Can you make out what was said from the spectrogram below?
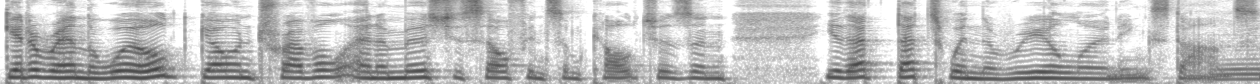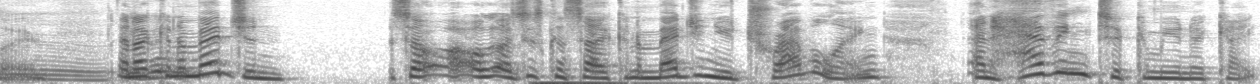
get around the world, go and travel, and immerse yourself in some cultures, and yeah, that that's when the real learning starts. So, mm. and I can imagine. So I I was just going to say, I can imagine you traveling and having to communicate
